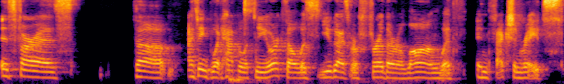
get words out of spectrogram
As far as the, I think what happened with New York though was you guys were further along with infection rates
